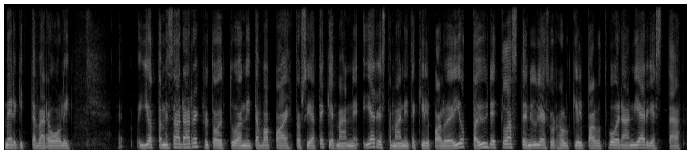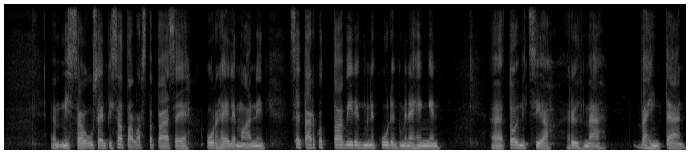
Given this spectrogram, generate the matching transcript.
merkittävä rooli. Jotta me saadaan rekrytoitua niitä vapaaehtoisia tekemään, järjestämään niitä kilpailuja, jotta yhdet lasten yleisurheilukilpailut voidaan järjestää, missä useampi sata lasta pääsee urheilemaan, niin se tarkoittaa 50-60 hengen toimitsijaryhmää vähintään.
